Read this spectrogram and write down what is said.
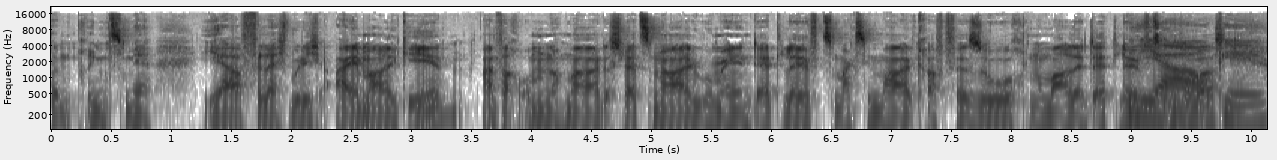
dann bringt's mir. Ja, vielleicht würde ich einmal gehen, einfach um nochmal das letzte Mal Romanian Deadlifts, Maximalkraftversuch, normale Deadlifts Ja, und sowas. okay,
